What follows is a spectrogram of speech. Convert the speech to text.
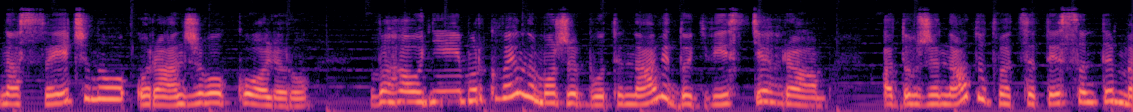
насиченого оранжевого кольору. Вага однієї морквини може бути навіть до 200 грам, а довжина до 20 см.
